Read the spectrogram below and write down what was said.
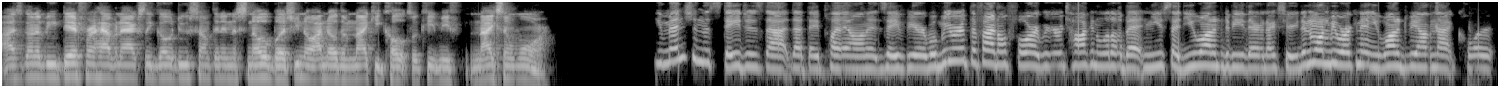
Uh, it's gonna be different having to actually go do something in the snow, but you know, I know them Nike coats will keep me nice and warm. You mentioned the stages that that they play on at Xavier. When we were at the Final Four, we were talking a little bit, and you said you wanted to be there next year. You didn't want to be working it; you wanted to be on that court.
